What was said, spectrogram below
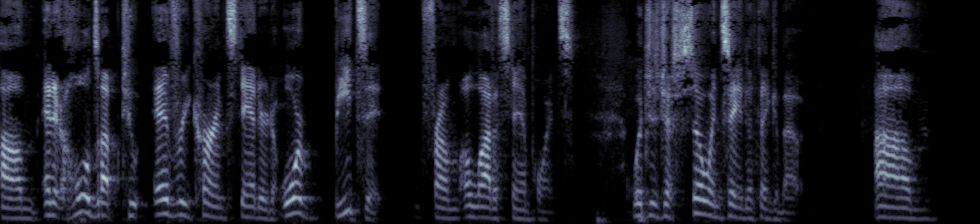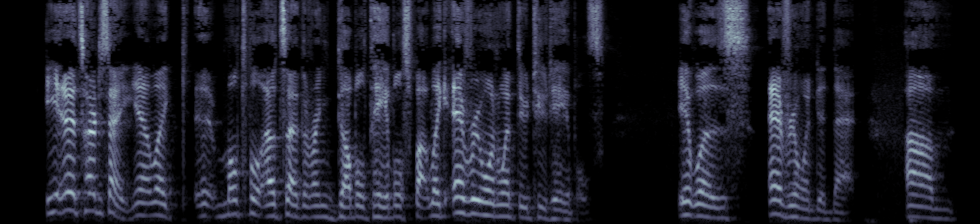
um, and it holds up to every current standard or beats it from a lot of standpoints, which is just so insane to think about. Um, you know, it's hard to say. You know, like uh, multiple outside the ring double table spot. Like everyone went through two tables. It was everyone did that. Um,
